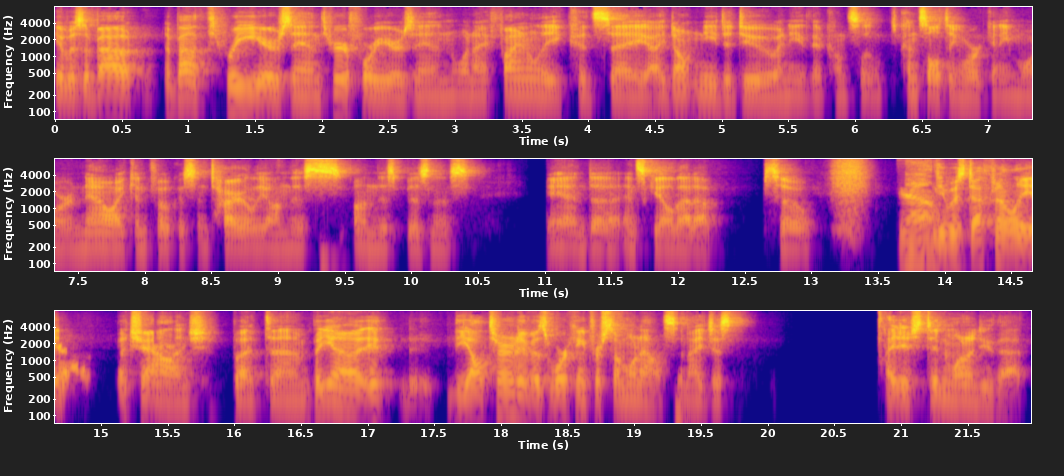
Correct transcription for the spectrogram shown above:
it was about about three years in, three or four years in, when I finally could say I don't need to do any of the consult- consulting work anymore. Now I can focus entirely on this on this business and uh, and scale that up. So yeah, it was definitely a, a challenge, but um, but you know it, the alternative is working for someone else, and I just I just didn't want to do that.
